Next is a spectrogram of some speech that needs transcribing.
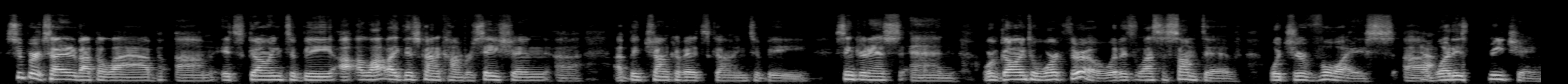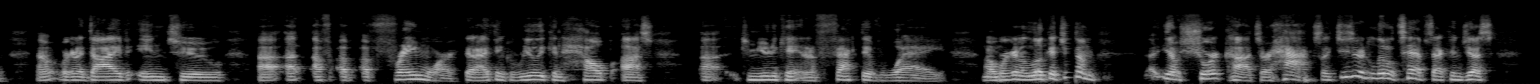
Super excited about the lab. Um, it's going to be a, a, lot like this kind of conversation. Uh, a big chunk of it's going to be synchronous, and we're going to work through what is less assumptive, what's your voice, uh, yeah. what is preaching. Now, we're going to dive into uh, a, a, a, framework that I think really can help us uh, communicate in an effective way. Mm. we're going to look at some uh, you know shortcuts or hacks. Like these are little tips that can just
